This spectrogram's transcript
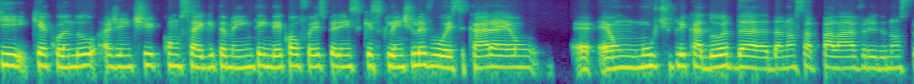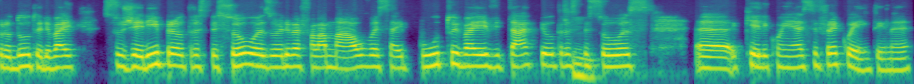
que, que, é quando a gente consegue também entender qual foi a experiência que esse cliente levou. Esse cara é um, é, é, um multiplicador da, da nossa palavra e do nosso produto. Ele vai sugerir para outras pessoas, ou ele vai falar mal, vai sair puto e vai evitar que outras Sim. pessoas uh, que ele conhece frequentem, né?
